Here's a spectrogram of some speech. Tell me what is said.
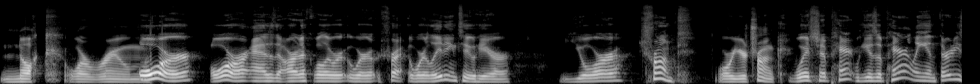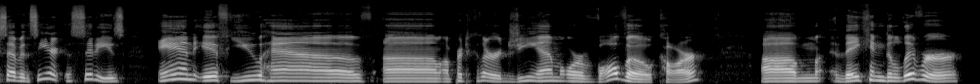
nook or room? or or as the article we're we're, tra- we're leading to here, your trunk. Or your trunk. which apparently because apparently in 37 ci- cities and if you have um, a particular gm or volvo car um, they can deliver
